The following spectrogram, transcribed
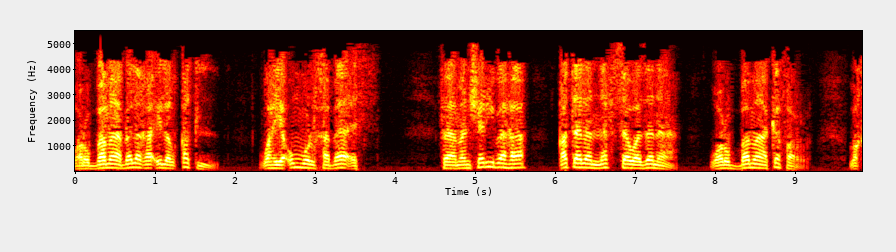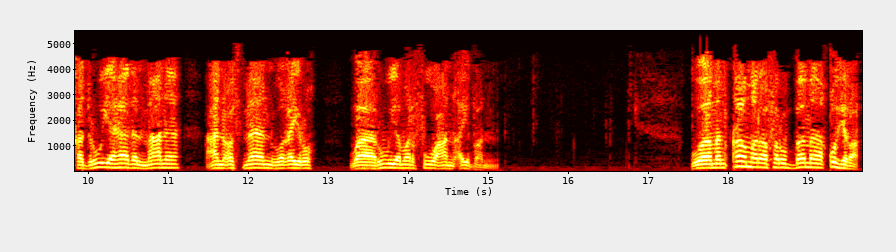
وربما بلغ إلى القتل وهي أم الخبائث. فمن شربها قتل النفس وزنى وربما كفر. وقد روي هذا المعنى عن عثمان وغيره وروي مرفوعا أيضا. ومن قامر فربما قهر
